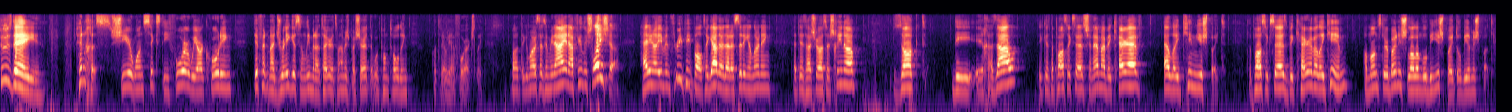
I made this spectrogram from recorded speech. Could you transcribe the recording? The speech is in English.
Tuesday, Pinchas, Shir 164. We are quoting different madregas and limit atayr. It's mamish basheret that we're pumped holding. Oh, today we have four actually. But the Gemara says in Minayin afilu shleisha. How do you know even three people together that are sitting and learning that there's hashras hashchina? Zokt the eh, Chazal because the pasuk says Shanema bekerev Eloikim yishbait. The pasuk says bekerev Eloikim amongst the Rabbani Shalom will be yishbait, will be a mishpat.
